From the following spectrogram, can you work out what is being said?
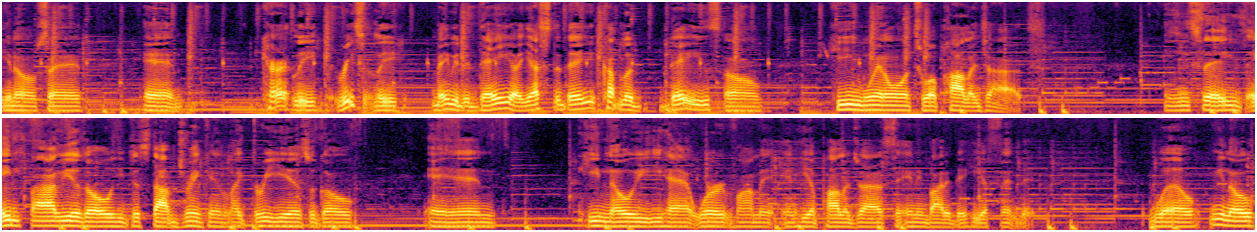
You know what I'm saying? And currently, recently, maybe today or yesterday, a couple of days, um, he went on to apologize and he said he's 85 years old. He just stopped drinking like three years ago, and he know he had word vomit, and he apologized to anybody that he offended. Well, you know,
